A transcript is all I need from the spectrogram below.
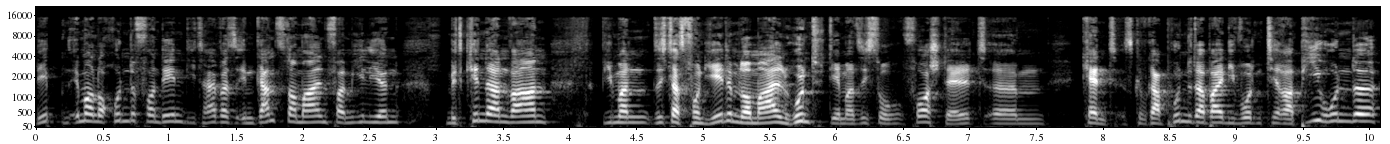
lebten immer noch Hunde von denen, die teilweise in ganz normalen Familien mit Kindern waren, wie man sich das von jedem normalen Hund, den man sich so vorstellt, ähm, kennt. Es gab Hunde dabei, die wurden Therapiehunde.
